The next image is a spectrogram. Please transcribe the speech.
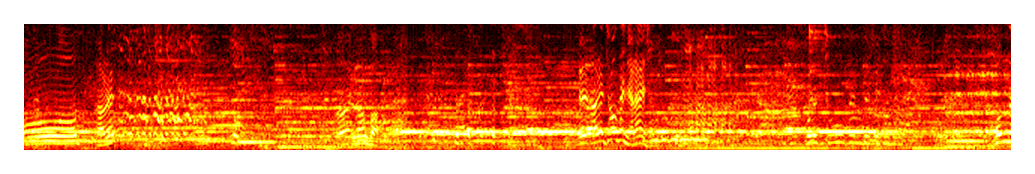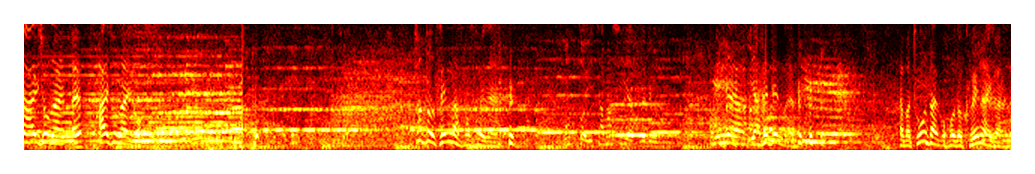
おーあれ？あなんか。えあれ朝鮮じゃないでしょ？これ朝鮮でしょ多分。んな相性ないえ相性ないの？ちょっと線が細いね。もっと勇ましいやつ出てくる。みんなや痩せてんのよ。やっぱトータクほど食えないからね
